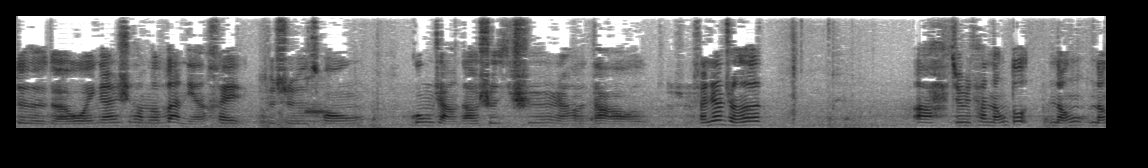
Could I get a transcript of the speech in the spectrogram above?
对对对，我应该是他们的万年黑，就是从工长到设计师，然后到就是反正整个，哎，就是他能多能能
